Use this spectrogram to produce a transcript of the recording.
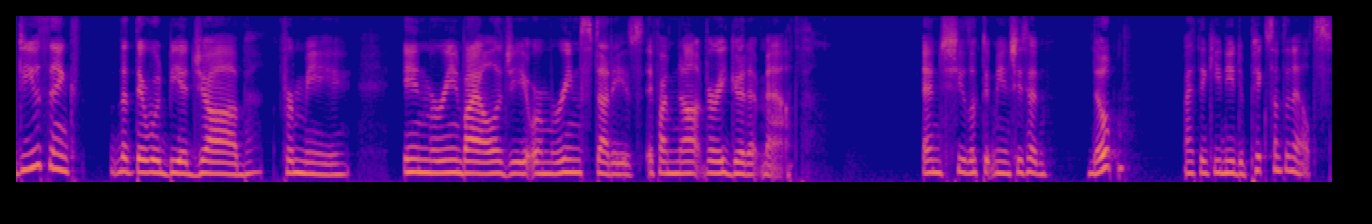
Do you think that there would be a job for me in marine biology or marine studies if I'm not very good at math? And she looked at me and she said, Nope. I think you need to pick something else.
